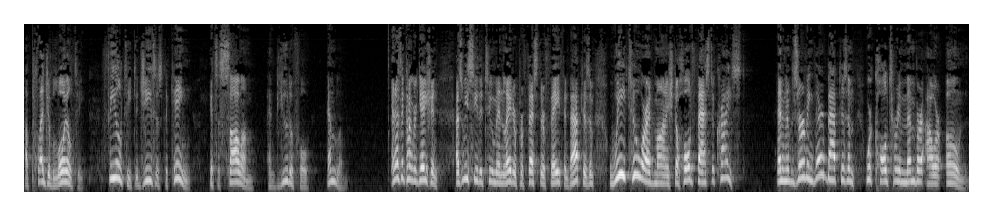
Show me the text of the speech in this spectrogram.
a pledge of loyalty, fealty to Jesus the King, it's a solemn and beautiful emblem. And as a congregation, as we see the two men later profess their faith in baptism, we too are admonished to hold fast to Christ. And in observing their baptism, we're called to remember our own.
